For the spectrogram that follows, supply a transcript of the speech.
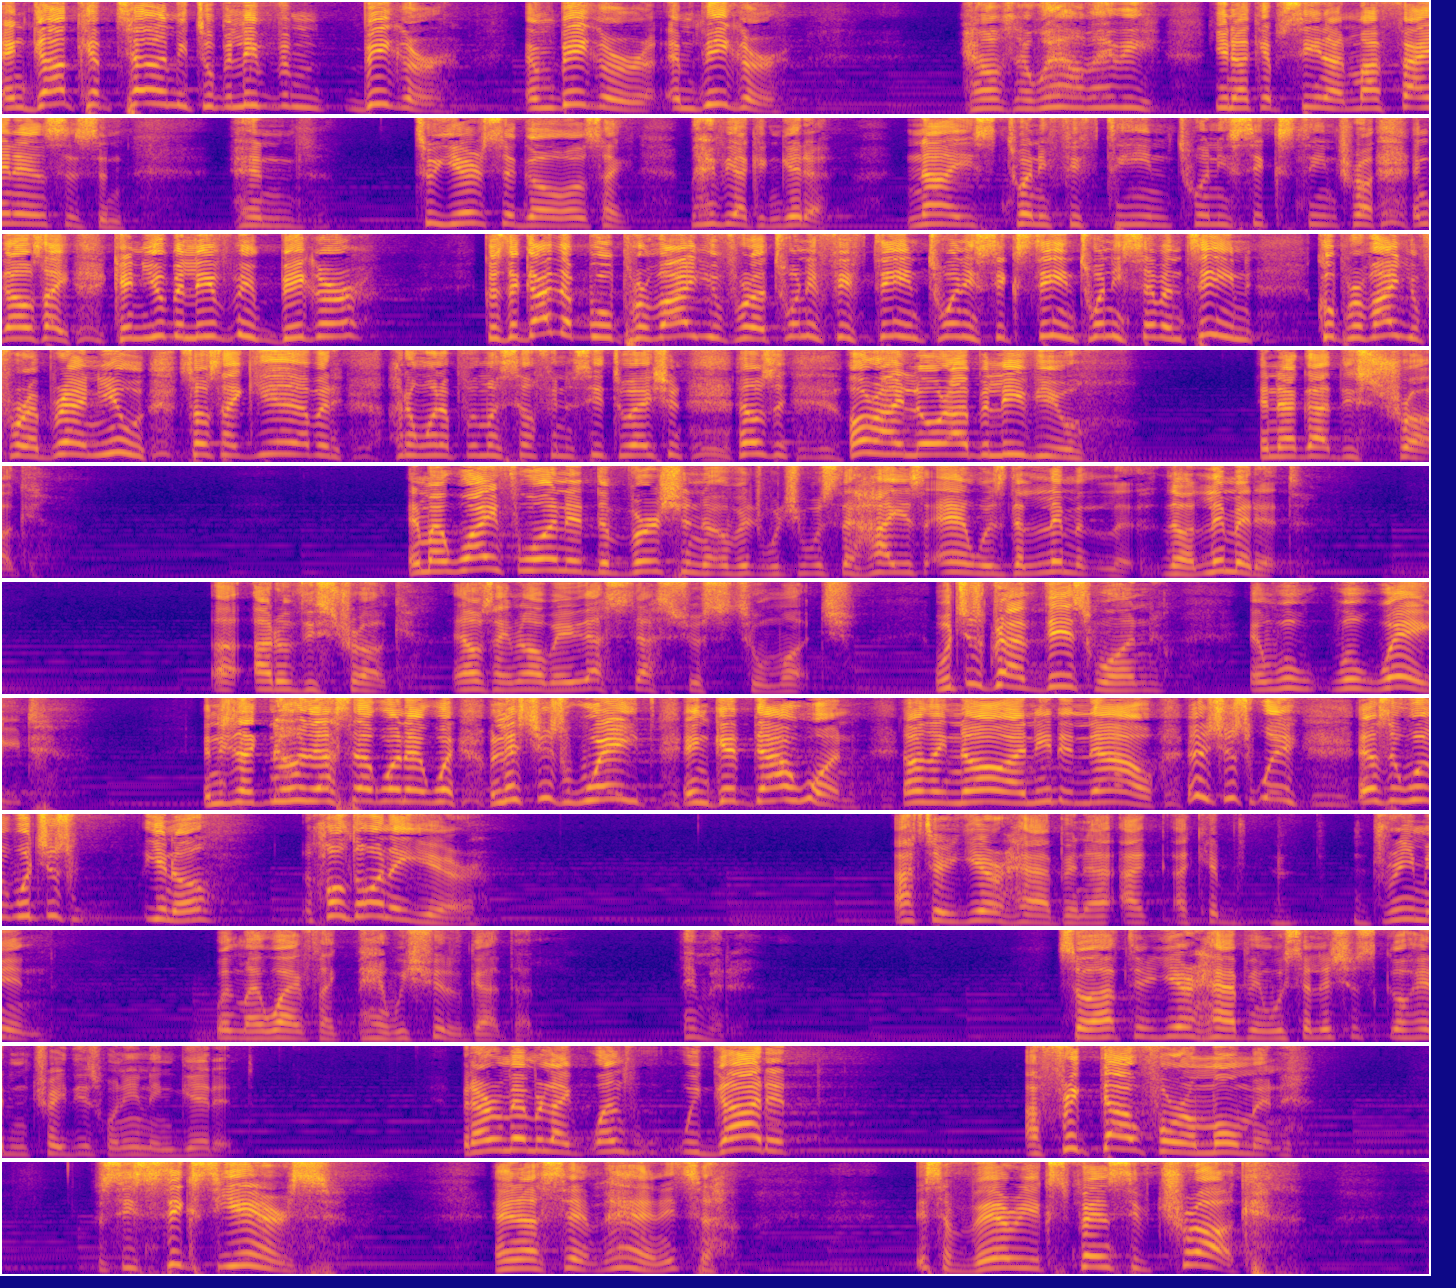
And God kept telling me to believe Him bigger and bigger and bigger. And I was like, well, maybe, you know, I kept seeing at my finances and and two years ago, I was like, maybe I can get a nice 2015, 2016 truck. And God was like, Can you believe me bigger? Because the God that will provide you for a 2015, 2016, 2017 could provide you for a brand new. So I was like, Yeah, but I don't want to put myself in a situation. And I was like, All right, Lord, I believe you. And I got this truck. And my wife wanted the version of it, which was the highest end, was the limitless, the limited uh, out of this truck. And I was like, no, baby, that's that's just too much. We'll just grab this one and we'll, we'll wait. And he's like, no, that's that one I wait. Let's just wait and get that one. And I was like, no, I need it now. Let's just wait. And I said, we'll, we'll just, you know, hold on a year. After a year happened, I, I, I kept dreaming with my wife, like, man, we should have got that limited. So after a year happened, we said, let's just go ahead and trade this one in and get it. But I remember, like, once we got it, I freaked out for a moment. Because see, six years. And I said, man, it's a it's a very expensive truck.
